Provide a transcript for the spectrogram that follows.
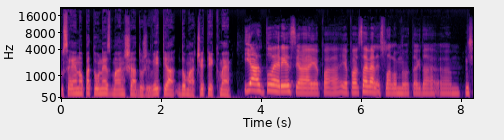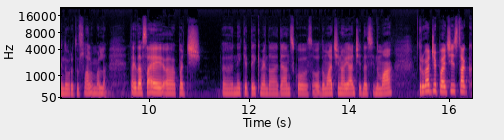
vseeno pa to ne zmanjša doživetja domače tekme. Ja, to je res, ja, je, pa, je pa vsaj vele slalom, no, tako da um, mislim, dobro, tudi slalom, tako da vsaj uh, pač neke tekme, da dejansko so domači navijači, da si doma. Drugače pa je čisto tako,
